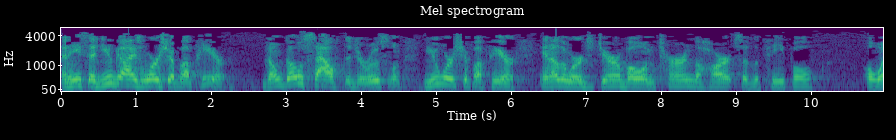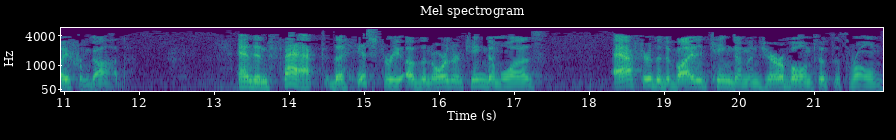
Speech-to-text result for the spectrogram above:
And he said, You guys worship up here. Don't go south to Jerusalem. You worship up here. In other words, Jeroboam turned the hearts of the people away from God. And in fact, the history of the northern kingdom was after the divided kingdom and Jeroboam took the throne,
